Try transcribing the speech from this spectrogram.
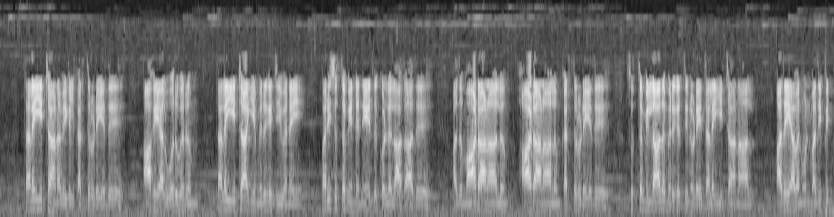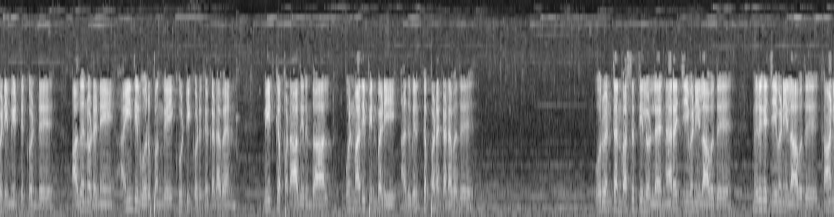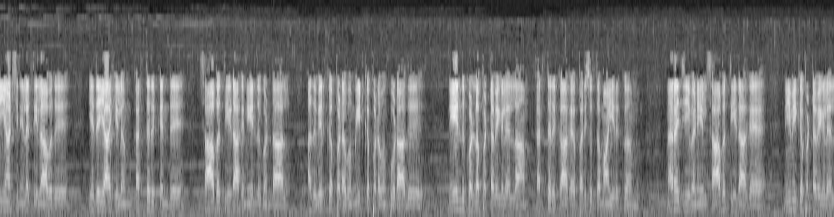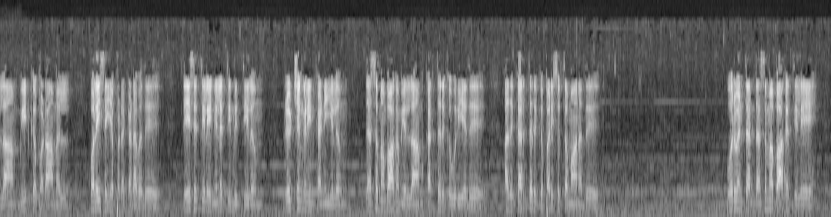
தலையீற்றானவைகள் கர்த்தருடையது. ஆகையால் ஒருவரும் தலையீற்றாகிய மிருக ஜீவனை பரிசுத்தம் என்று நேர்ந்து கொள்ளலாகாது. அது மாடானாலும் ஆடானாலும் கர்த்தருடையது. சுத்தமில்லாத மிருகத்தினுடைய தலையீற்றானால் அதை அவன் உன் மதிப்பின்படி மீட்டுக்கொண்டு அதனுடனே ஐந்தில் ஒரு பங்கை கூட்டிக் கொடுக்க கடவன். மீட்கப்படாதிருந்தால் உன் மதிப்பின்படி அது விற்கப்பட கடவது. ஒருவன் தன் வசத்தில் உள்ள நர ஜீவனிலாவது மிருக ஜீவனிலாவது காணியாட்சி நிலத்திலாவது எதையாகிலும் கர்த்தருக்கென்று சாபத்தீடாக நேர்ந்து கொண்டால் அது விற்கப்படவும் மீட்கப்படவும் கூடாது. நேர்ந்து கொள்ளப்பட்டவைகள் எல்லாம் கர்த்தருக்காக பரிசுத்தமாயிருக்கும். நரஜீவனில் சாபத்தீடாக நியமிக்கப்பட்டவைகள் எல்லாம் மீட்கப்படாமல் கொலை செய்யப்பட கடவது. தேசத்திலே நிலத்தின் வித்திலும் விருட்சங்களின் கனியிலும் தசமபாகம் எல்லாம் கர்த்தருக்கு உரியது. அது கர்த்தருக்கு பரிசுத்தமானது. ஒருவன் தன் தசம பாகத்திலே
